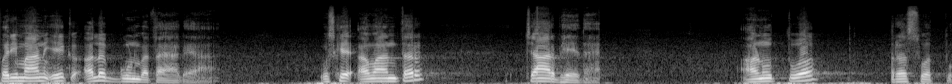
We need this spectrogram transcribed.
परिमाण एक अलग गुण बताया गया। उसके अवान्तर चार भेद हैं। अणुत्व रस्वत्व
